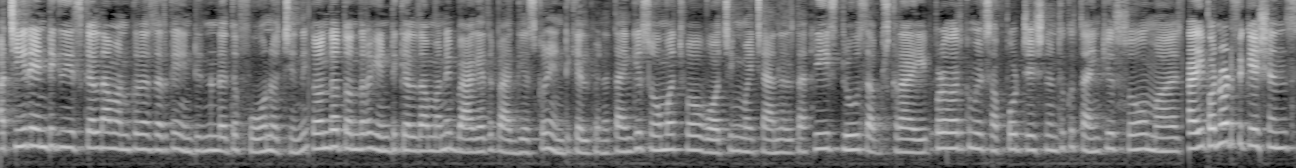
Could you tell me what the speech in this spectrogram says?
ఆ చీర ఇంటికి తీసుకెళ్దాం అనుకునేసరికి ఇంటి నుండి అయితే ఫోన్ వచ్చింది. తొందర తొందరగా ఇంటికి వెళ్దామని బ్యాగ్ అయితే ప్యాక్ చేసుకొని ఇంటికి వెళ్ళిపోయినా. Thank you so much for watching my channel please do subscribe ఇప్పటి వరకు మీరు సపోర్ట్ చేసినందుకు thank you so much for notifications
